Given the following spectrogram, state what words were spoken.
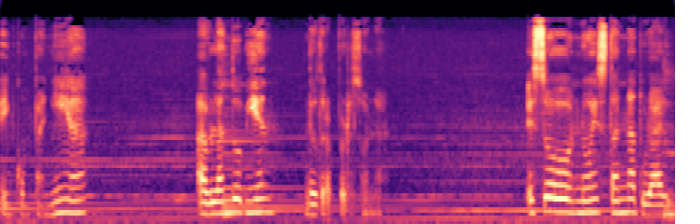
en compañía hablando bien de otra persona. Eso no es tan natural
